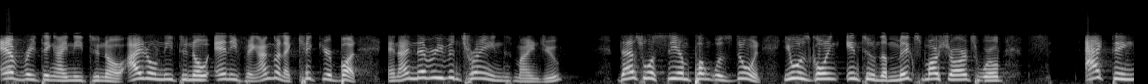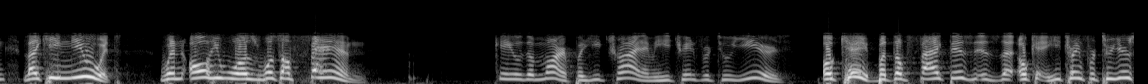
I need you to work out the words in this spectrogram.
everything I need to know. I don't need to know anything. I'm to kick your butt." And I never even trained, mind you. That's what CM Punk was doing. He was going into the mixed martial arts world acting like he knew it when all he was was a fan. Okay, he was a mark, but he tried. I mean, he trained for two years. Okay, but the fact is is that okay, he trained for 2 years.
